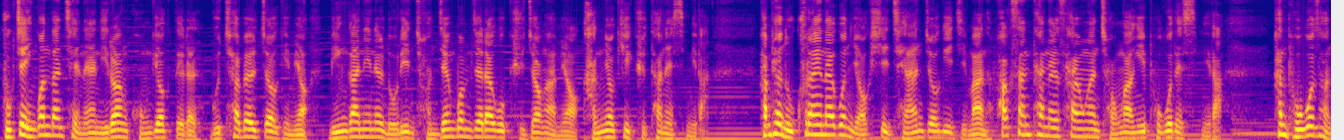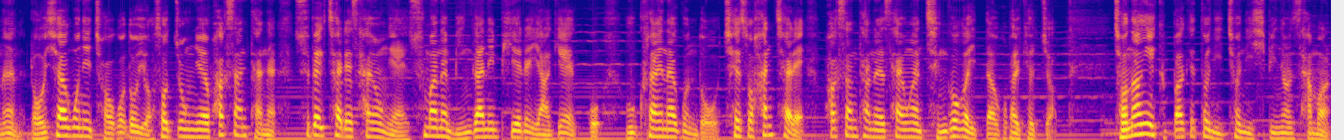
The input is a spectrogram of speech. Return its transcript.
국제인권단체는 이러한 공격들을 무차별적이며 민간인을 노린 전쟁 범죄라고 규정하며 강력히 규탄했습니다. 한편 우크라이나군 역시 제한적이지만 확산탄을 사용한 정황이 보고됐습니다. 한 보고서는 러시아군이 적어도 6종류의 확산탄을 수백 차례 사용해 수많은 민간인 피해를 야기했고 우크라이나군도 최소 한 차례 확산탄을 사용한 증거가 있다고 밝혔죠. 전황이 급박했던 2022년 3월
